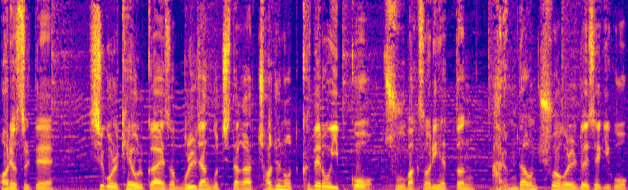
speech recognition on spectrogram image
어렸을 때 시골 개울가에서 물장구 치다가 젖은 옷 그대로 입고 수박서리 했던 아름다운 추억을 되새기고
